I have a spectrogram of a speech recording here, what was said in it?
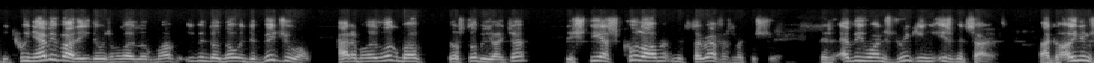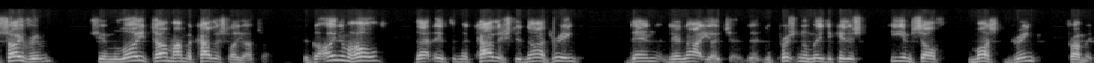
between everybody there was a Malay Lugmav, even though no individual had a Malay Lugmav, there'll still be Yaita. The Shtias Kulam Mitzarefas Lakashir. Because everyone's drinking is Layata. The Ga'inim hold that if the Makadosh did not drink, then they're not Yotze. The, the person who made the Kiddush, he himself must drink from it.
